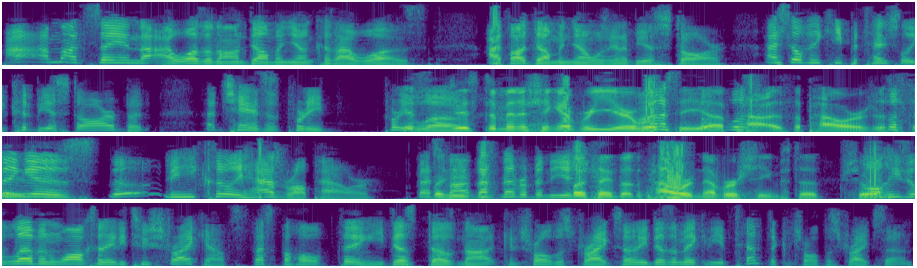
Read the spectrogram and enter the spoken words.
I, I'm not saying that I wasn't on Delmon Young because I was. I thought Delmon Young was going to be a star. I still think he potentially could be a star, but that chance is pretty pretty it's low. just diminishing every year with Honestly, the uh, well, pow- as the power just the thing is, the, I mean, he clearly has raw power. That's But he- not. that's never been the issue. But I'm saying that the power never seems to show. Well, he's 11 walks and 82 strikeouts. That's the whole thing. He just does not control the strike zone. He doesn't make any attempt to control the strike zone.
